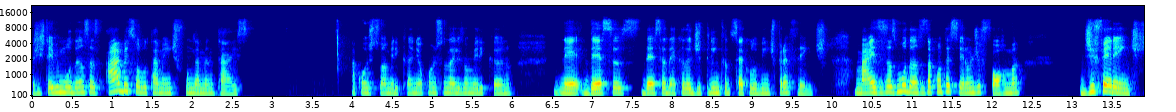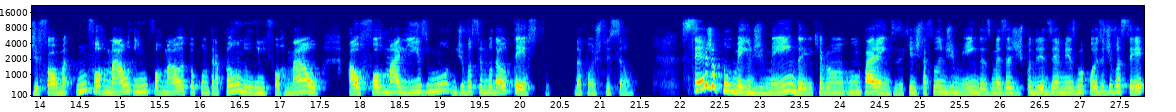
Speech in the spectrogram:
A gente teve mudanças absolutamente fundamentais. A Constituição americana e o constitucionalismo americano né, dessas, dessa década de 30 do século 20 para frente. Mas essas mudanças aconteceram de forma diferente, de forma informal, e informal eu estou contrapondo o informal ao formalismo de você mudar o texto da Constituição seja por meio de emenda, e é um, um parêntese, aqui a gente está falando de emendas, mas a gente poderia dizer a mesma coisa de você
